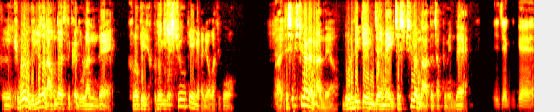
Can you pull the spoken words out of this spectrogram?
그 규모를 늘려서 나온다 했을 때 꽤 놀랐는데 그러기 그러기가 쉬운 게임이 아니어가지고 아, 2017년에 나왔네요. 노르딕 게임잼에 2017년 나왔던 작품인데 이제 그게,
